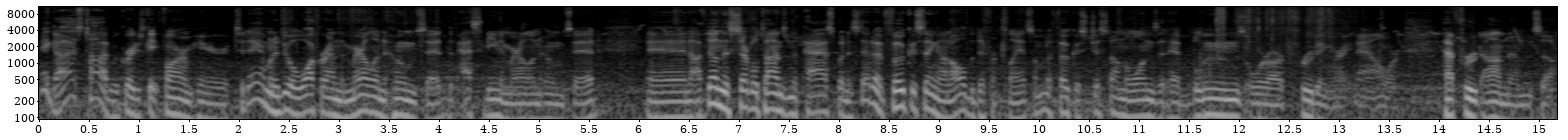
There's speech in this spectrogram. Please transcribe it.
Hey guys, Todd with Great Escape Farm here. Today I'm going to do a walk around the Maryland Homestead, the Pasadena Maryland Homestead. And I've done this several times in the past, but instead of focusing on all the different plants, I'm going to focus just on the ones that have blooms or are fruiting right now or have fruit on them. So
